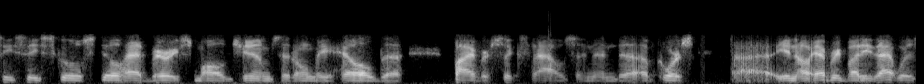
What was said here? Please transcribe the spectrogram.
SEC schools still had very small gyms that only held uh, five or six thousand, and uh, of course, uh, you know, everybody that was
